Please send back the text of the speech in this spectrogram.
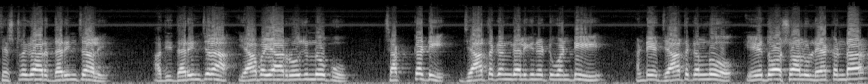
సిస్టర్ గారు ధరించాలి. అది ధరించిన యాభై ఆరు రోజుల్లోపు చక్కటి జాతకం కలిగినటువంటి అంటే జాతకంలో ఏ దోషాలు లేకుండా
